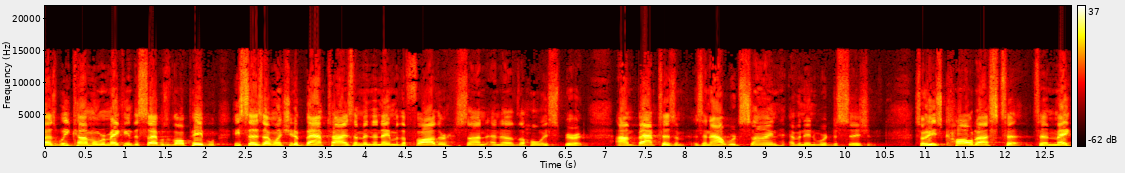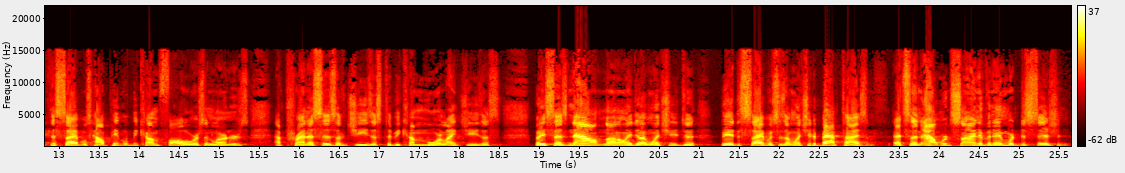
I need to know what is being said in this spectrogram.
as we come and we're making disciples of all people, he says, I want you to baptize them in the name of the Father, Son, and of the Holy Spirit. Um, baptism is an outward sign of an inward decision. So he's called us to, to make disciples, help people become followers and learners, apprentices of Jesus, to become more like Jesus. But he says, now, not only do I want you to be a disciple, he says, I want you to baptize them. That's an outward sign of an inward decision.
